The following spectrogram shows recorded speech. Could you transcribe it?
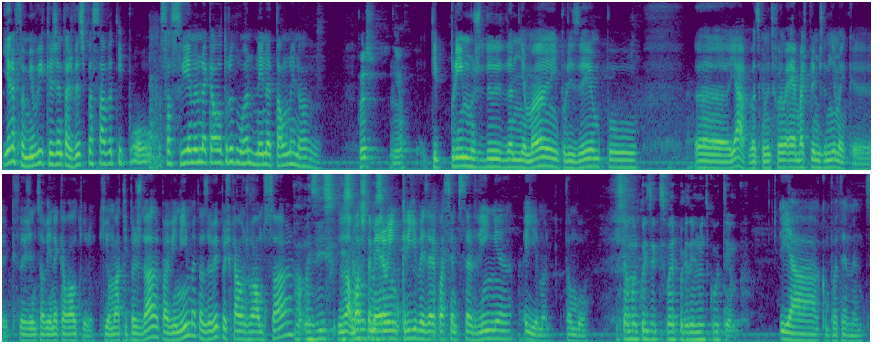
E era família que a gente às vezes passava tipo. Só se via mesmo naquela altura do ano, nem Natal nem nada. Pois, yeah. Tipo primos de, da minha mãe, por exemplo. Uh, yeah, basicamente foi, é mais primos da minha mãe que, que a gente só via naquela altura. Que iam lá tipo ajudar para a vinima, estás a ver? Depois ficávamos lá a almoçar. Pá, mas isso, Os isso, é almoços uma também coisa, eram incríveis, era quase sempre sardinha. Aí, mano, tão bom. isso é uma coisa que se vai perder muito com o tempo. E ah, completamente.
